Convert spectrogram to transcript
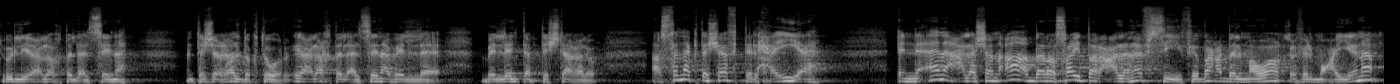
تقول لي إيه علاقة الألسنة؟ أنت شغال دكتور إيه علاقة الألسنة بال... باللي أنت بتشتغله؟ أصل أنا اكتشفت الحقيقة إن أنا علشان أقدر أسيطر على نفسي في بعض المواقف المعينة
